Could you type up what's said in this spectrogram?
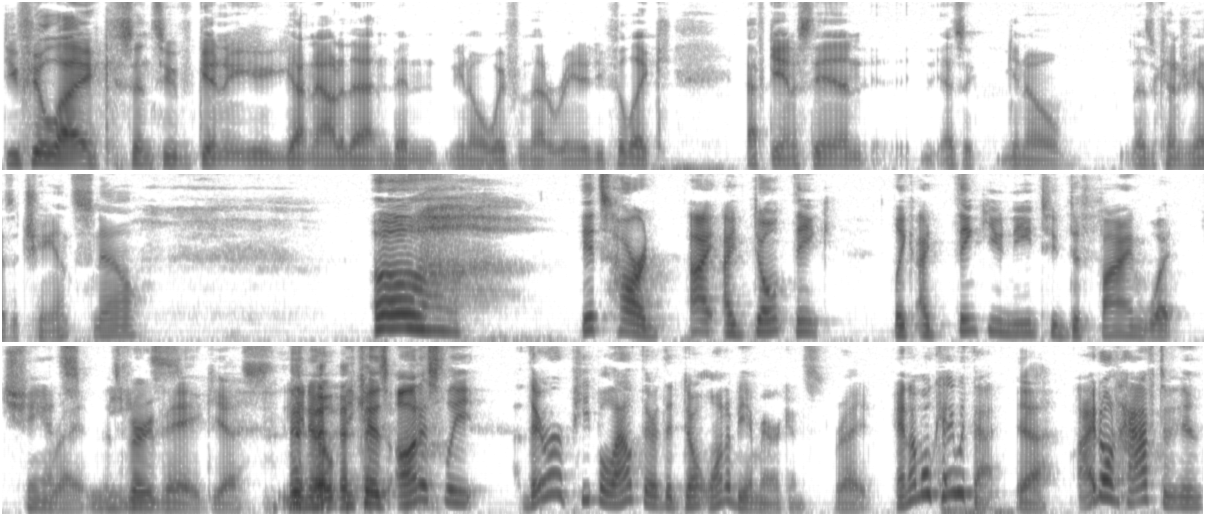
Do you feel like since you've getting you gotten out of that and been you know away from that arena, do you feel like Afghanistan as a you know as a country has a chance now? Oh, it's hard. I I don't think like I think you need to define what chance right. means. It's very vague. Yes. You know, because honestly, there are people out there that don't want to be Americans, right. and I'm okay with that. Yeah. I don't have to en-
